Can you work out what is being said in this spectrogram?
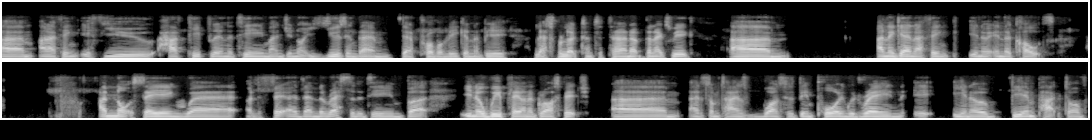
Um, and I think if you have people in the team and you're not using them, they're probably going to be less reluctant to turn up the next week. Um, and again, I think you know in the Colts, I'm not saying we're unfitter than the rest of the team, but you know we play on a grass pitch, um, and sometimes once it's been pouring with rain, it you know the impact of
